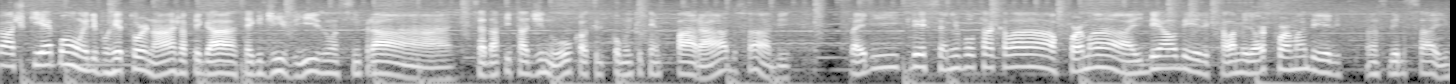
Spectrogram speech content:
eu acho que é bom ele retornar, já pegar a tag Division, assim, pra se adaptar de novo, porque ele ficou muito tempo parado, sabe? Pra ele ir crescendo e voltar àquela forma ideal dele, aquela melhor forma dele, antes dele sair.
